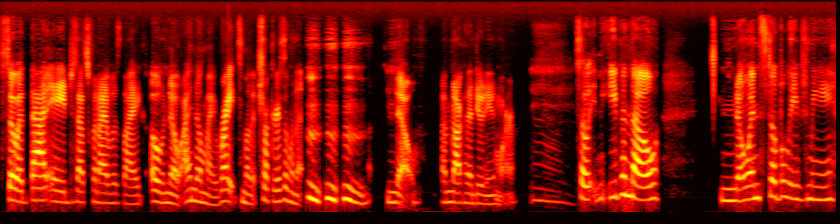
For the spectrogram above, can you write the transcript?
So at that age, that's when I was like, oh no, I know my rights, mother truckers. I'm going to, mm, mm, mm. No, I'm not going to do it anymore. Mm. So even though no one still believed me,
